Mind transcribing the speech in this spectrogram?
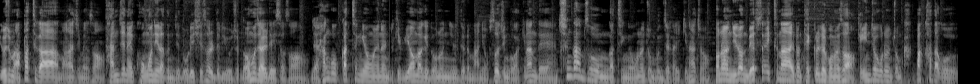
요즘은 아파트가 많아지면서 단지 내 공원이라든지 놀이시설들이 요즘 너무 잘 돼 있어서 한국 같은 경우에는 이렇게 위험하게 노는 일들은 많이 없어진 것 같긴 한데 층간소음 같은 경우는 좀 문제가 있긴 하죠. 저는 이런 웹사이트나 이런 댓글들 보면서 개인적으로는 좀 각박하다고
